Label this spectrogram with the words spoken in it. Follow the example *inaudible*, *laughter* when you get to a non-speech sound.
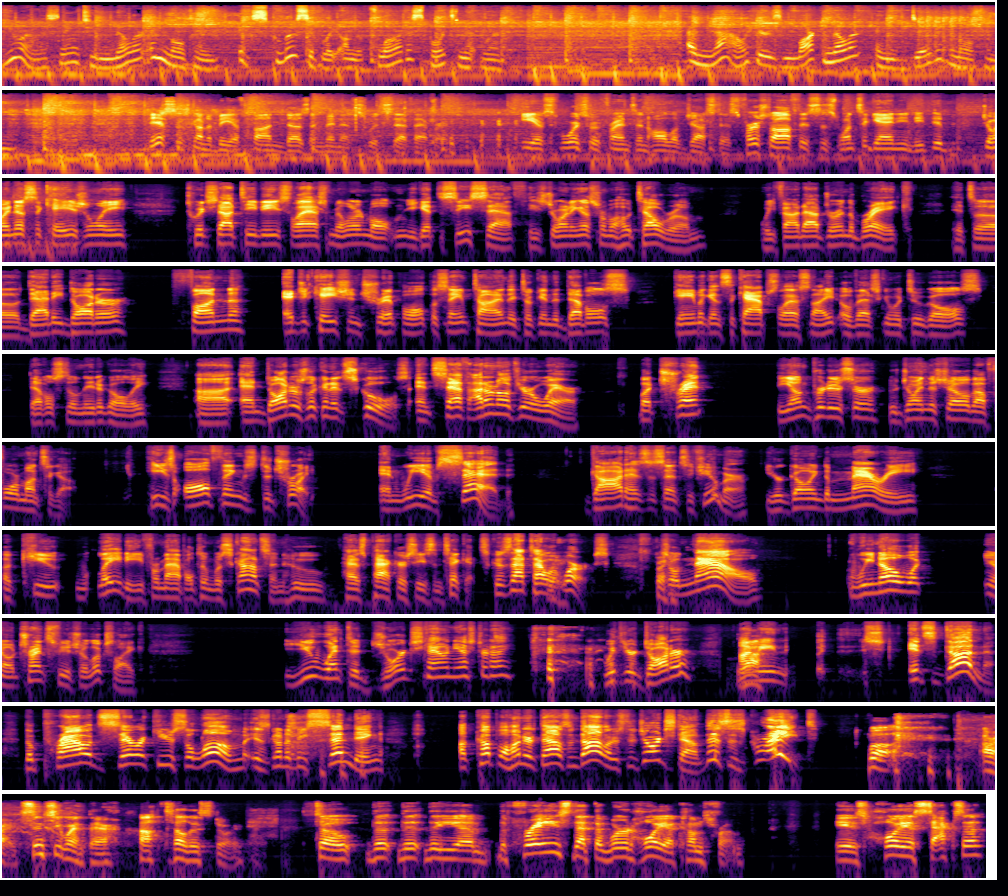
You are listening to Miller and Moulton exclusively on the Florida Sports Network. And now here's Mark Miller and David Moulton. This is going to be a fun dozen minutes with Seth Everett. has Sports with Friends and Hall of Justice. First off, this is once again, you need to join us occasionally. Twitch.tv slash Miller and Moulton. You get to see Seth. He's joining us from a hotel room. We found out during the break. It's a daddy daughter fun education trip all at the same time. They took in the Devils game against the Caps last night. Ovechkin with two goals. Devils still need a goalie. Uh, and daughter's looking at schools. And Seth, I don't know if you're aware, but Trent, the young producer who joined the show about four months ago, he's all things Detroit. And we have said God has a sense of humor. You're going to marry a cute lady from Appleton, Wisconsin, who has Packer season tickets because that's how right. it works. Right. So now we know what you know Trent's future looks like. You went to Georgetown yesterday *laughs* with your daughter. Yeah. I mean, it's done. The proud Syracuse alum is going to be sending *laughs* a couple hundred thousand dollars to Georgetown. This is great. Well, *laughs* all right. Since you went there, *laughs* I'll tell this story. So the the the um, the phrase that the word Hoya comes from is Hoya Saxa.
